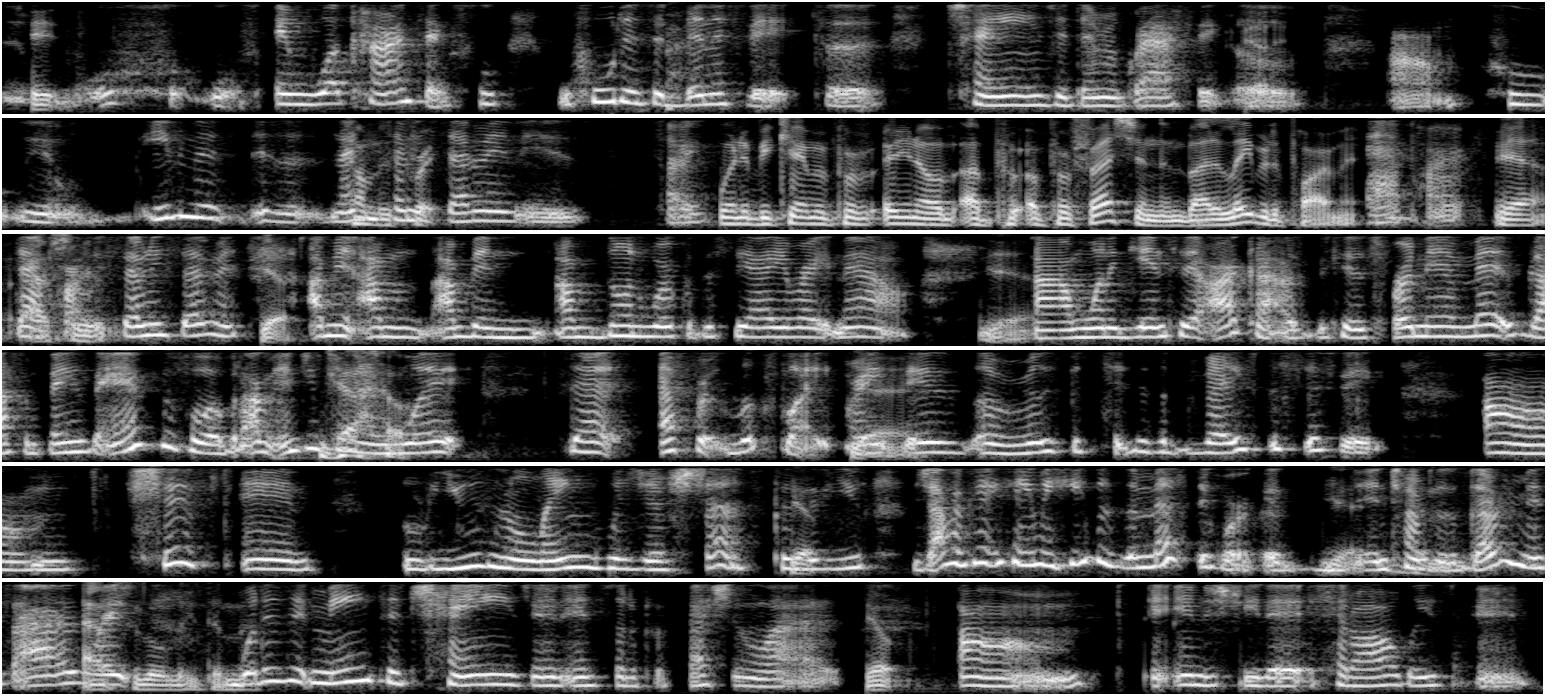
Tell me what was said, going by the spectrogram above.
it, in what context? Who who does it benefit to change the demographic of um who you know even is it 1977 is Sorry. When it became a you know a, a profession and by the labor department. That part. Yeah. That absolutely. part. Seventy seven. Yeah. I mean, I'm I've been I'm doing work with the CIA right now. Yeah. I want to get into the archives because Ferdinand Metz got some things to answer for, but I'm interested yeah. in what that effort looks like. Right. Yeah. There's a really there's a very specific um shift in using the language of chef because yep. if you Jacques came in, he was a domestic worker yeah. in terms of the government's eyes. Absolutely, like, what does it mean to change and, and sort of professionalize yep. um, an industry that had always been?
